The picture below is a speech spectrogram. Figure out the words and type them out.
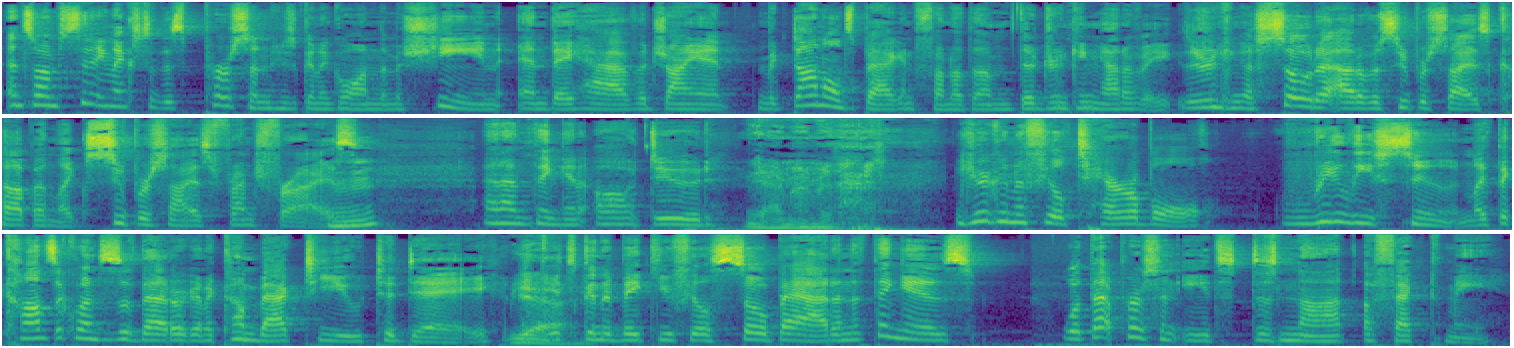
And so I'm sitting next to this person who's going to go on the machine, and they have a giant McDonald's bag in front of them. They're drinking out of a they're drinking a soda out of a supersized cup and like supersized French fries. Mm-hmm. And I'm thinking, oh, dude, Yeah, I remember that. you're going to feel terrible really soon. Like the consequences of that are going to come back to you today. Like, Yeah. It's going to make you feel so bad. And the thing is, what that person eats does not affect me,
